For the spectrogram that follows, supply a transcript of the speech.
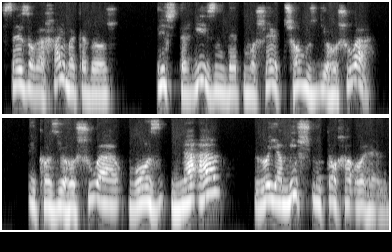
Says Or HaChaim HaKadosh, is the reason that Moshe chose Yehoshua, because Yehoshua was Na'ar lo yamish mitoch ha'ohel.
